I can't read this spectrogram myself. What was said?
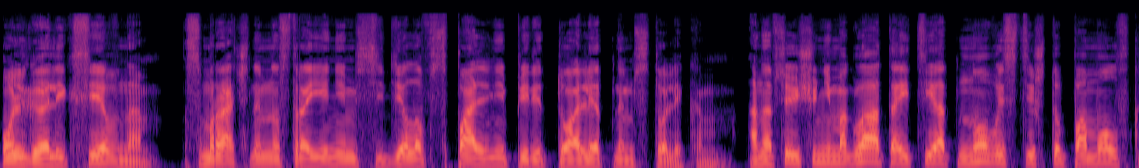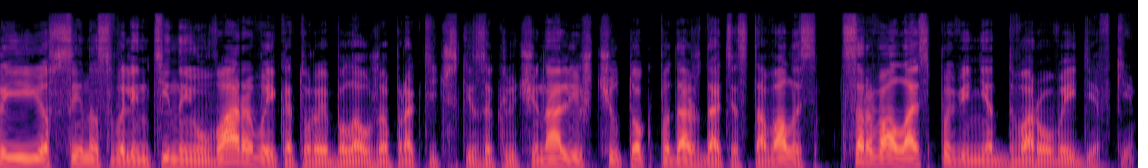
Ольга Алексеевна с мрачным настроением сидела в спальне перед туалетным столиком. Она все еще не могла отойти от новости, что помолвка ее сына с Валентиной Уваровой, которая была уже практически заключена, лишь чуток подождать оставалось, сорвалась по вине дворовой девки.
